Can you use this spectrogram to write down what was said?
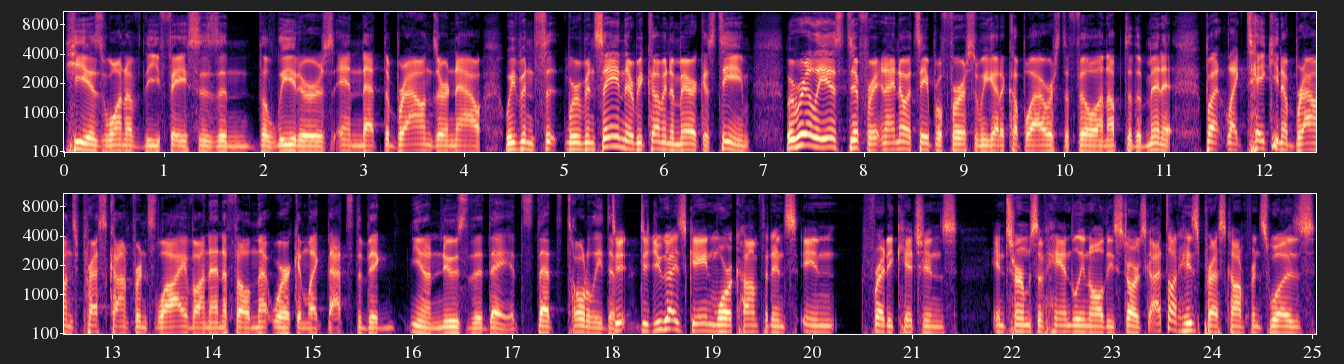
he is one of the faces and the leaders, and that the Browns are now. We've been we've been saying they're becoming America's team, but really is different. And I know it's April first, and we got a couple hours to fill on up to the minute. But like taking a Browns press conference live on NFL Network, and like that's the big you know news of the day. It's that's totally different. Did, did you guys gain more confidence in Freddie Kitchens? In terms of handling all these starts. I thought his press conference was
